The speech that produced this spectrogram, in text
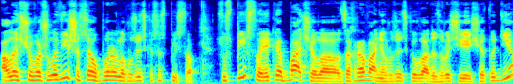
але що важливіше, це обурило грузинське суспільство. Суспільство, яке бачило загравання грузинської влади з Росією ще тоді,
